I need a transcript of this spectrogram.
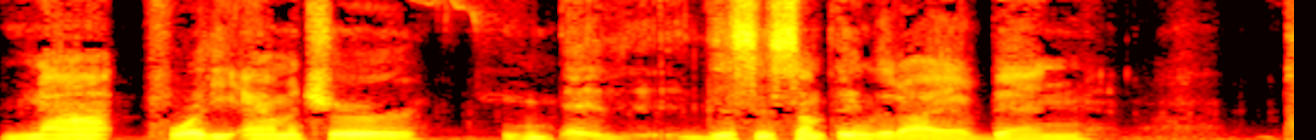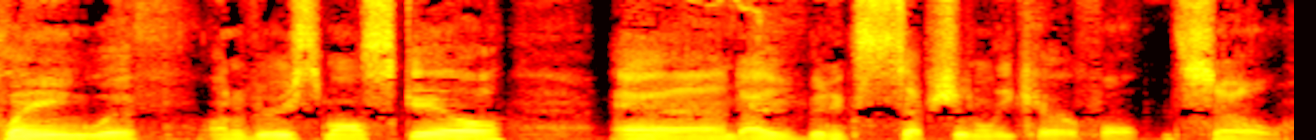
not for the amateur. This is something that I have been playing with on a very small scale and I've been exceptionally careful. So,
